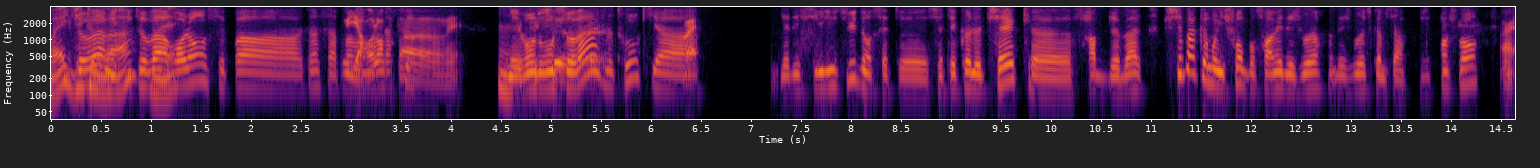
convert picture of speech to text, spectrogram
Ouais, Kvitova, mais Kvitova. Kvitova, ouais. Roland, c'est pas... ça, ça a Oui, il y a Roland, pas... ouais. Mais plus, Vondrousova, euh, je trouve qu'il y a... Il y a des similitudes dans cette, euh, cette école tchèque, euh, frappe de balle. Je sais pas comment ils font pour former des joueurs, des joueuses comme ça. Franchement, Ouais.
